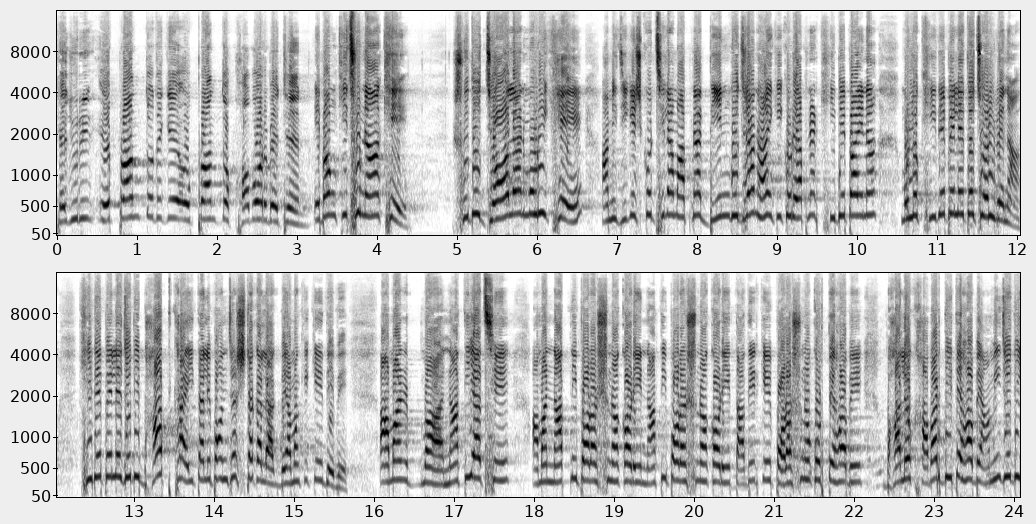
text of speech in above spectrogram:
খেজুরির এ প্রান্ত থেকে ও প্রান্ত খবর বেচেন। এবং কিছু না খেয়ে শুধু জল আর মুড়ি খেয়ে আমি জিজ্ঞেস করছিলাম, আপনার দিন গুজরান হয়, কি করে আপনার খিদে পায় না? বলল, খিদে পেলে তো চলবে না। খিদে পেলে যদি ভাত খাই, তাহলে পঞ্চাশ টাকা লাগবে। আমাকে কে দেবে? আমার নাতি আছে, আমার নাতনি পড়াশোনা করে, নাতি পড়াশোনা করে, তাদেরকে পড়াশোনা করতে হবে, ভালো খাবার দিতে হবে, আমি যদি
